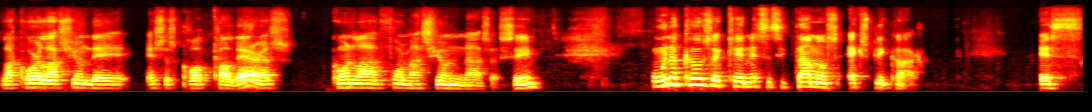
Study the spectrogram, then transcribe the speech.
la correlación de esas calderas con la formación NASA, ¿sí? Una cosa que necesitamos explicar es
